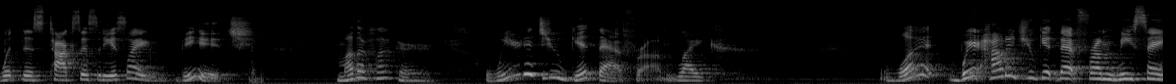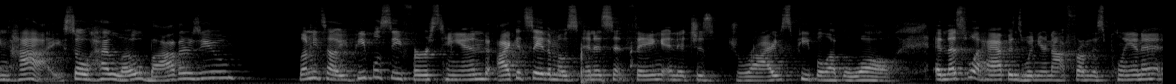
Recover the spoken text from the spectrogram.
with this toxicity. It's like, bitch, motherfucker, where did you get that from? Like, what where how did you get that from me saying hi? So hello bothers you? Let me tell you people see firsthand. I could say the most innocent thing and it just drives people up a wall. And that's what happens when you're not from this planet.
